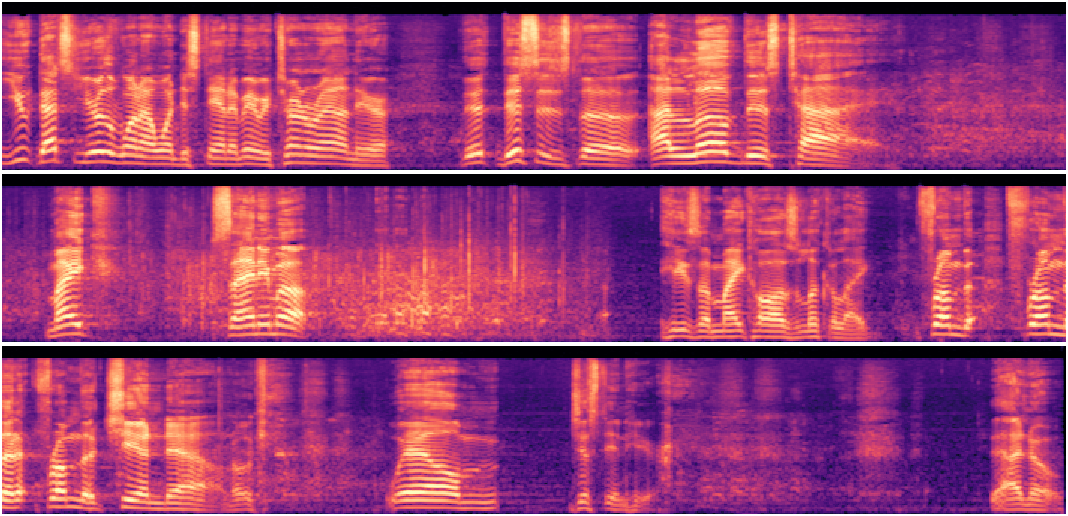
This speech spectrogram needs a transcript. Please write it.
you. That's you're the one I wanted to stand up. Anyway, turn around there. This, this is the. I love this tie. Mike, sign him up he's a Mike Hawes lookalike from the, from the, from the chin down, okay? Well, just in here. I know.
